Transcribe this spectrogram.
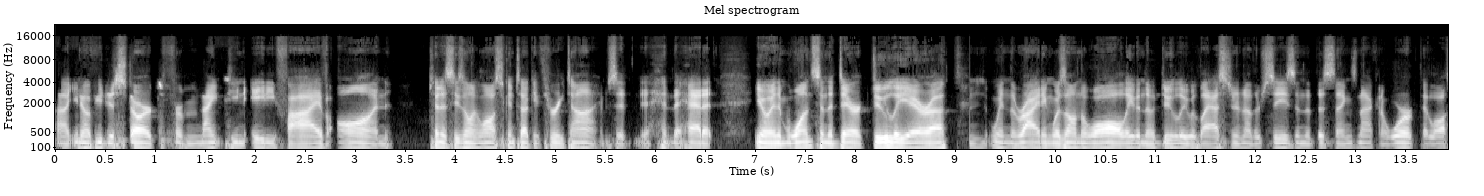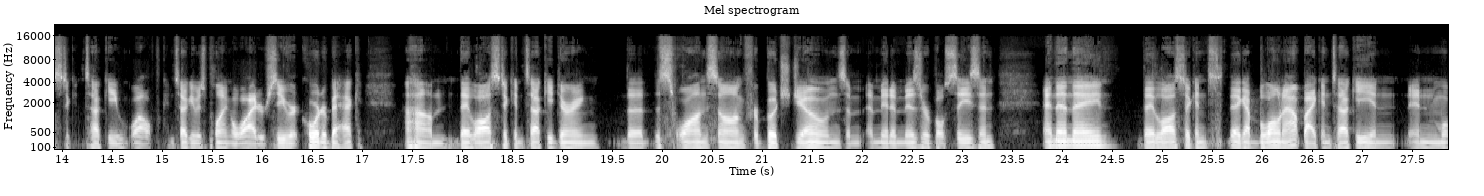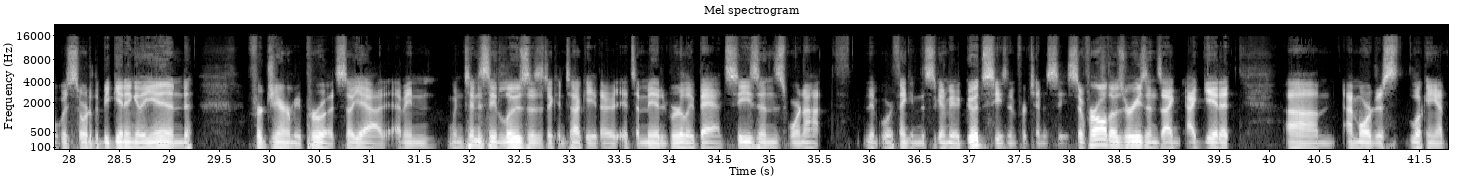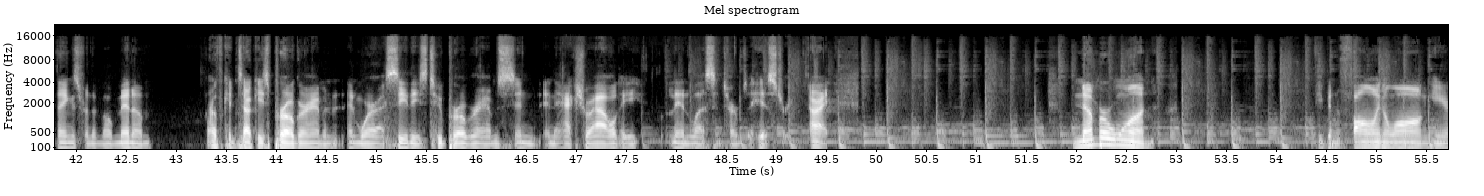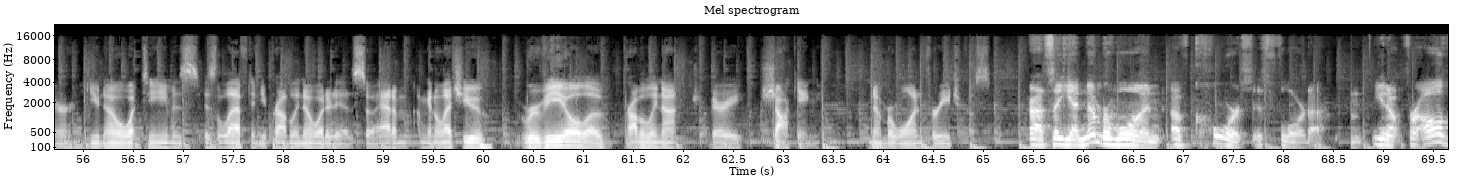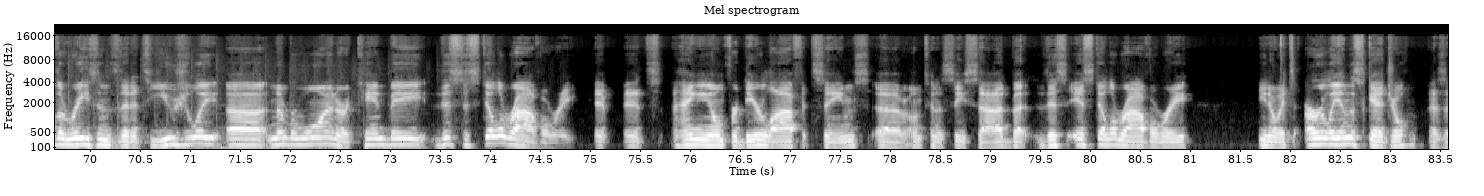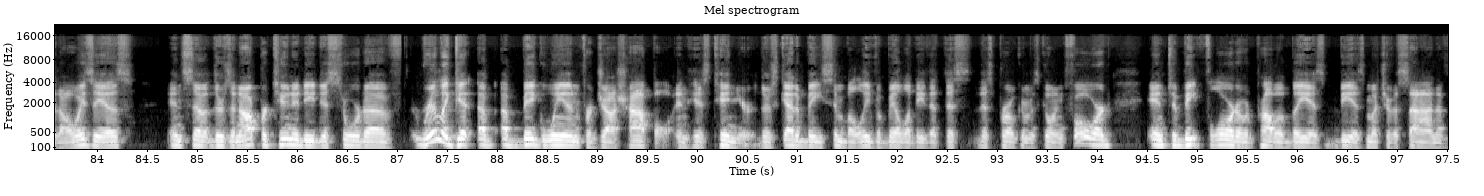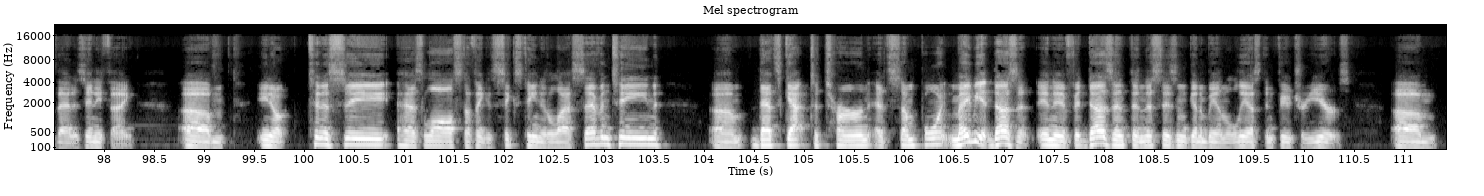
uh, you know, if you just start from 1985 on, Tennessee's only lost to Kentucky three times. It, it, they had it, you know, and once in the Derek Dooley era when the writing was on the wall. Even though Dooley would last another season, that this thing's not going to work. They lost to Kentucky while Kentucky was playing a wide receiver at quarterback. Um, they lost to Kentucky during the the swan song for Butch Jones amid a miserable season, and then they they lost to they got blown out by Kentucky and and what was sort of the beginning of the end for Jeremy Pruitt. So yeah, I mean when Tennessee loses to Kentucky, there it's amid really bad seasons. We're not we're thinking this is going to be a good season for Tennessee. So for all those reasons, I, I get it. Um, I'm more just looking at things from the momentum of Kentucky's program and, and where I see these two programs in, in actuality and less in terms of history. All right. Number one, you've been following along here, you know what team is is left, and you probably know what it is. So, Adam, I'm going to let you reveal a probably not very shocking number one for each of us. All right. So, yeah, number one, of course, is Florida. You know, for all the reasons that it's usually uh, number one or can be, this is still a rivalry. It, it's hanging on for dear life, it seems, uh, on Tennessee side, but this is still a rivalry you know, it's early in the schedule, as it always is. And so there's an opportunity to sort of really get a, a big win for Josh Heupel in his tenure. There's got to be some believability that this this program is going forward, and to beat Florida would probably as be as much of a sign of that as anything. Um, you know, Tennessee has lost, I think it's 16 of the last 17. Um, that's got to turn at some point. Maybe it doesn't, and if it doesn't, then this isn't going to be on the list in future years. Um,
